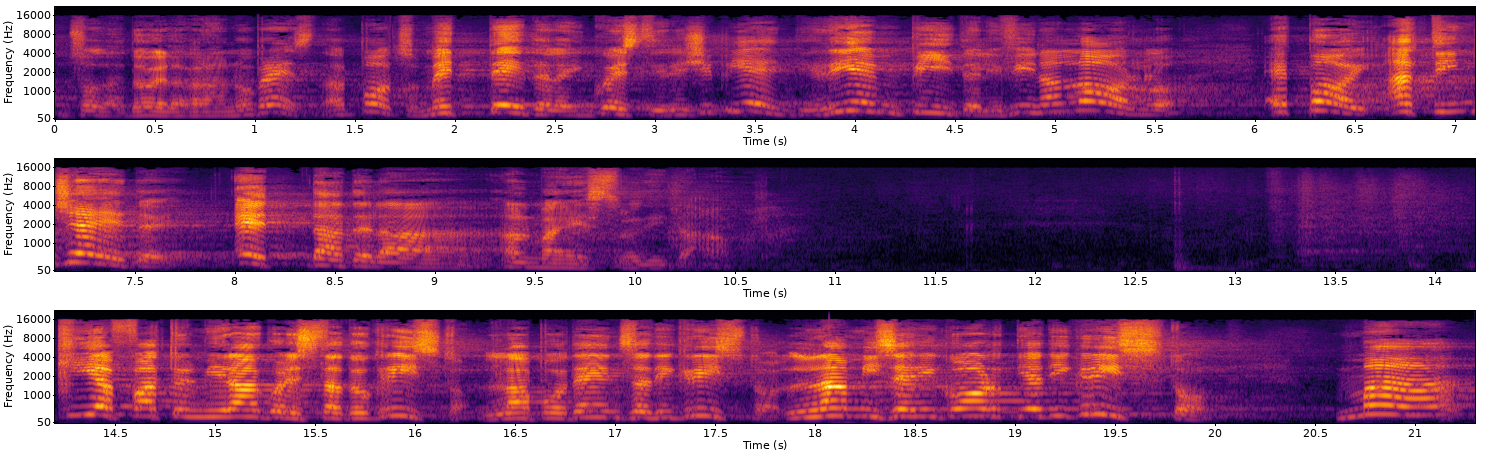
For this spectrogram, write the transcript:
non so da dove l'avranno presa, dal pozzo, mettetela in questi recipienti, riempiteli fino all'orlo e poi attingete e datela al maestro di tavola. Chi ha fatto il miracolo è stato Cristo, la potenza di Cristo, la misericordia di Cristo, ma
